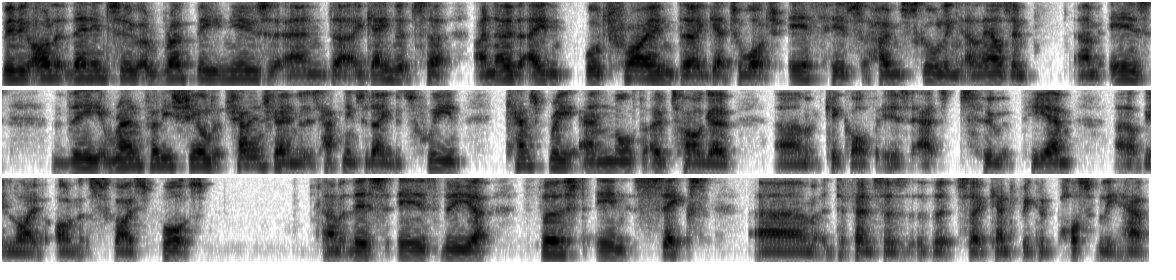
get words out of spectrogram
moving on then into rugby news and uh, a game that uh, I know that Aidan will try and uh, get to watch if his homeschooling allows him um, is the Ranfurly Shield Challenge game that is happening today between Canterbury and North Otago. Um, kickoff is at 2 p.m. that'll be live on Sky Sports. Um, this is the uh, first in six um, defences that uh, Canterbury could possibly have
